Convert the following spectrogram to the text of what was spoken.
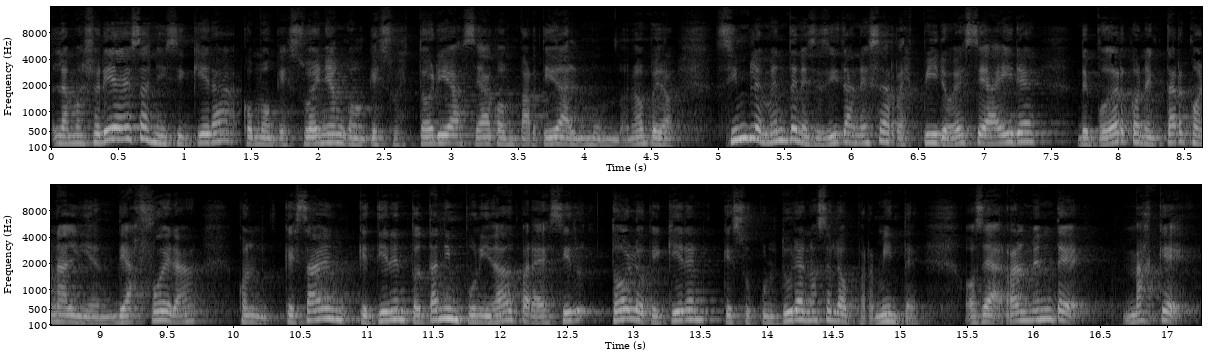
la mayoría de esas ni siquiera como que sueñan con que su historia sea compartida al mundo, ¿no? Pero simplemente necesitan ese respiro, ese aire de poder conectar con alguien de afuera, con, que saben que tienen total impunidad para decir todo lo que quieren, que su cultura no se lo permite. O sea, realmente, más que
